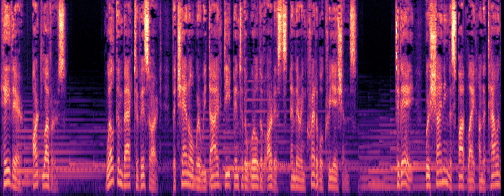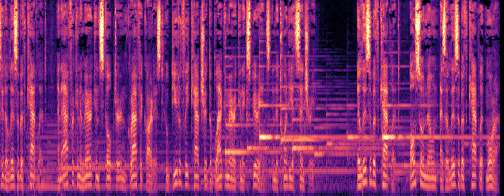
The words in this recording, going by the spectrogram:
Hey there, art lovers. Welcome back to VIS ART, the channel where we dive deep into the world of artists and their incredible creations. Today, we're shining the spotlight on the talented Elizabeth Catlett, an African-American sculptor and graphic artist who beautifully captured the Black American experience in the 20th century. Elizabeth Catlett, also known as Elizabeth Catlett Mora,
